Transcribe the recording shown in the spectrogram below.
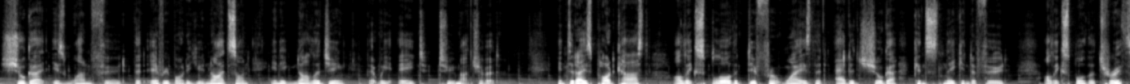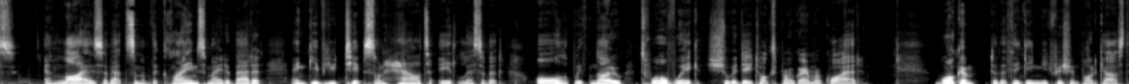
sugar is one food that everybody unites on in acknowledging that we eat too much of it. In today's podcast, I'll explore the different ways that added sugar can sneak into food. I'll explore the truths and lies about some of the claims made about it and give you tips on how to eat less of it, all with no 12 week sugar detox program required. Welcome to the Thinking Nutrition Podcast.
